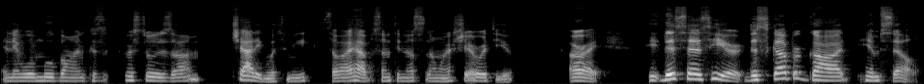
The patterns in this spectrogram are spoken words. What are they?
and then we'll move on because Crystal is um chatting with me. So I have something else that I want to share with you. All right. This says here, discover God Himself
